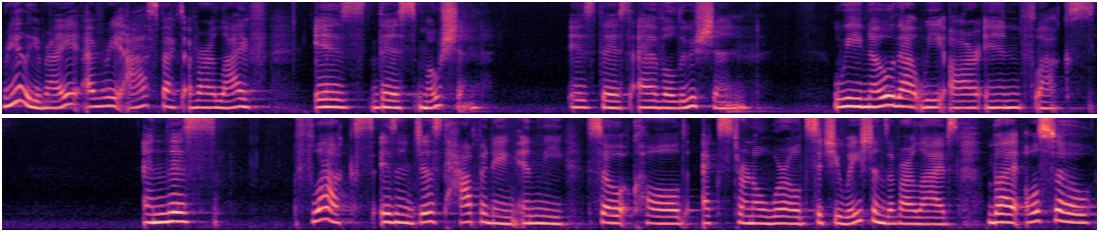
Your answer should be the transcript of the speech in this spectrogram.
really, right? Every aspect of our life is this motion, is this evolution. We know that we are in flux. And this flux isn't just happening in the so called external world situations of our lives, but also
